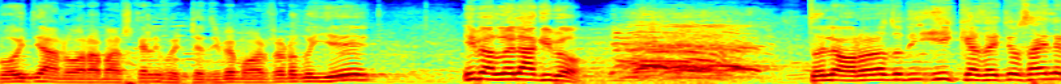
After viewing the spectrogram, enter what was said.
কইতে আনোয়ারা বাঁশখালি ফইটা যিবে মহাসড়ক ইয়ে ইবার লই লাগিব। তাহলে ওনারা যদি ই যাইতেও চাইলে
